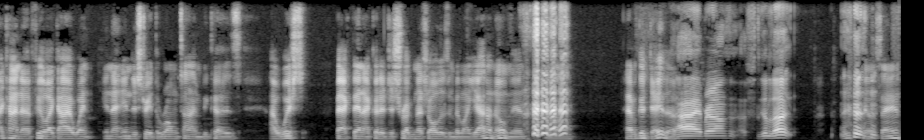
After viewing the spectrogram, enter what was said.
I kind of feel like I went in that industry at the wrong time because I wish back then I could have just shrugged my shoulders and been like, yeah, I don't know, man. Um, have a good day though. All right, bro. Good luck. You know what I'm saying?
